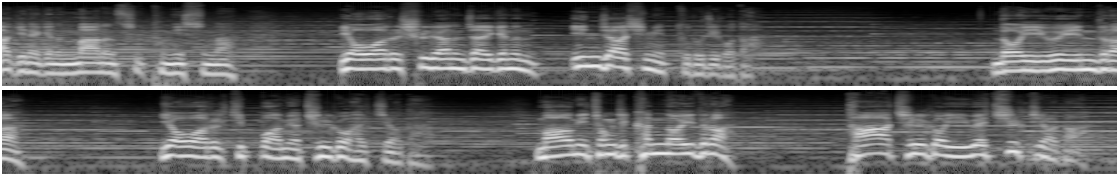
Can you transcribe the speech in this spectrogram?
악인에게는 많은 슬픔이 있으나 여호와를 신뢰하는 자에게는 인자하심이 두르리로다. 너희 의인들아 여호와를 기뻐하며 즐거워할지어다. 마음이 정직한 너희들아 다 즐거이 외칠지어다.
